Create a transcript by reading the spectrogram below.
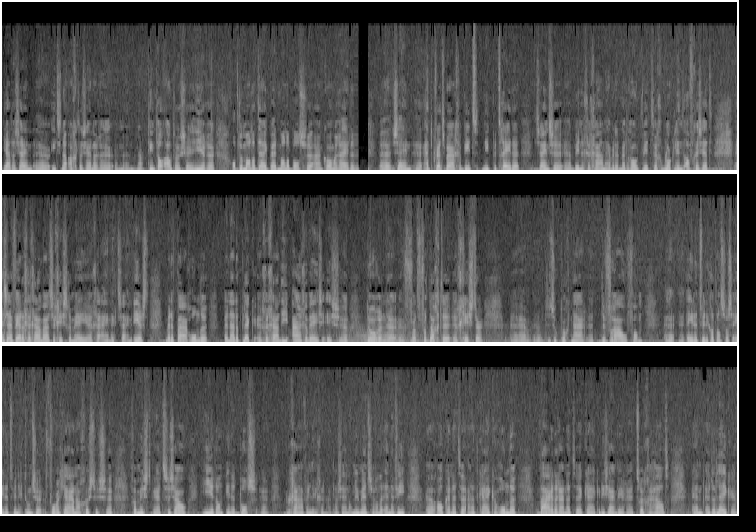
Ja, er zijn uh, iets naar achter zijn er uh, een, een nou, tiental auto's uh, hier op de Mallendijk bij het Mallebos aankomen rijden. Zijn het kwetsbaar gebied niet betreden, zijn ze binnengegaan, hebben het met rood-wit geblokt afgezet. En zijn verder gegaan waar ze gisteren mee geëindigd zijn. Eerst met een paar honden naar de plek gegaan die aangewezen is door een verdachte gisteren. Uh, de zoektocht naar de vrouw van 21, althans was 21 toen ze vorig jaar in augustus vermist werd. Ze zou hier dan in het bos begraven liggen. Nou, daar zijn dan nu mensen van het NFI ook aan het, aan het kijken. Honden waren er aan het kijken, die zijn weer teruggehaald. En er leken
